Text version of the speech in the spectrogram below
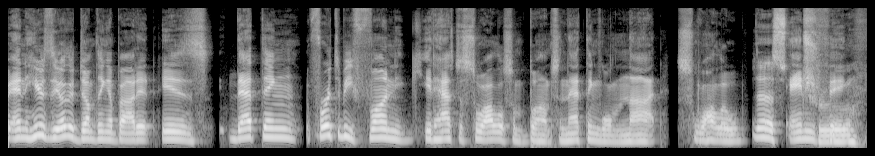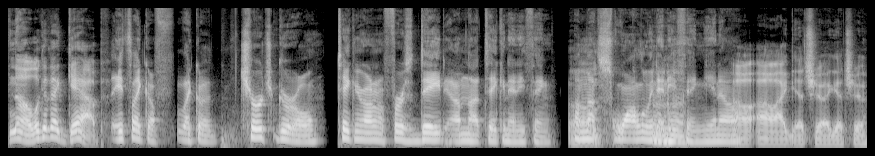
And here's the other dumb thing about it is that thing for it to be fun, it has to swallow some bumps, and that thing will not swallow. That's Anything. true. No, look at that gap. It's like a like a church girl taking her out on a first date. I'm not taking anything. I'm Um, not swallowing uh-huh. anything. You know. Oh, oh, I get you. I get you.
